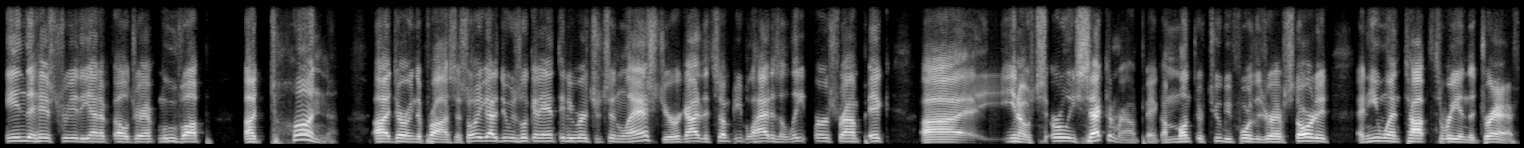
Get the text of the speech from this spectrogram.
in the history of the NFL draft move up a ton uh, during the process. All you got to do is look at Anthony Richardson last year, a guy that some people had as a late first round pick, uh, you know, early second round pick a month or two before the draft started, and he went top three in the draft.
